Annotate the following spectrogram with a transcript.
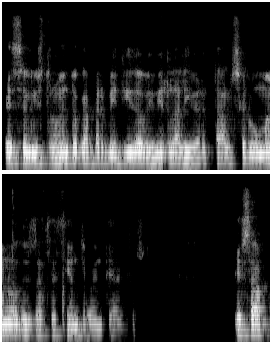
es el instrumento que ha permitido vivir la libertad al ser humano desde hace 120 años. Esa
